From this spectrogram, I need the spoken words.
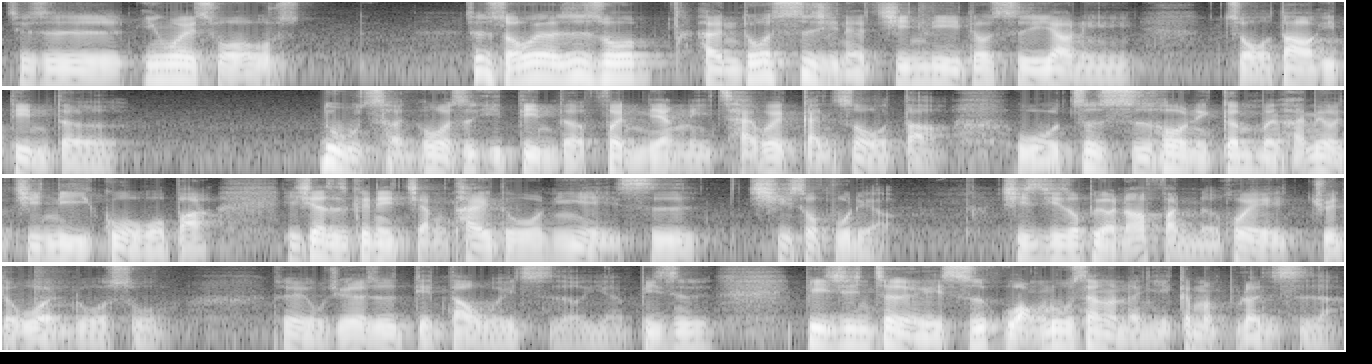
就是因为所，这所谓的是说，很多事情的经历都是要你走到一定的。路程或者是一定的分量，你才会感受到。我这时候你根本还没有经历过，我把一下子跟你讲太多，你也是吸收不了，其实接受不了，然后反而会觉得我很啰嗦。所以我觉得是点到为止而已啊。毕竟，毕竟这也是网络上的人，也根本不认识啊。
